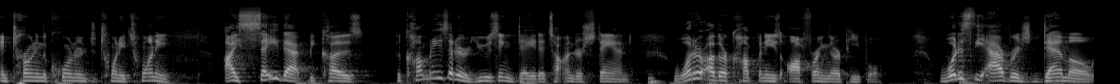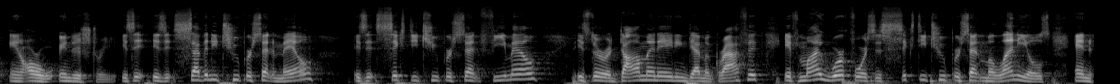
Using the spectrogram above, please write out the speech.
and turning the corner into 2020, I say that because the companies that are using data to understand what are other companies offering their people? What is the average demo in our industry? Is it is it 72% male? Is it 62% female? Is there a dominating demographic? If my workforce is 62% millennials and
